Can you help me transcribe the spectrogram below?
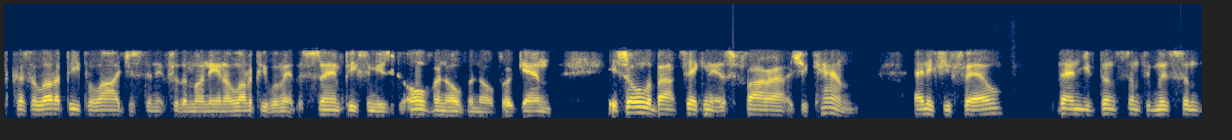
Because a lot of people are just in it for the money, and a lot of people make the same piece of music over and over and over again. It's all about taking it as far out as you can. And if you fail, then you've done something with some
